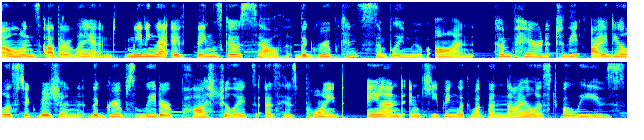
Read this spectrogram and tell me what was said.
owns other land, meaning that if things go south, the group can simply move on. Compared to the idealistic vision the group's leader postulates as his point, and in keeping with what the nihilist believes,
